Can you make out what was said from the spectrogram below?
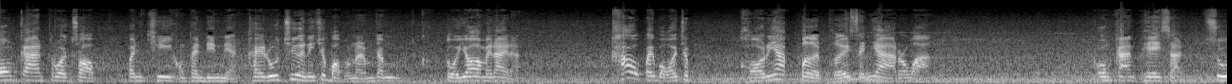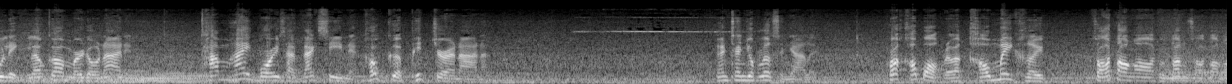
องค์การตรวจสอบ บัญชีของแผ่นดินเนี่ย ใครรู้ชื่อนี้ช่วยบอกผมหน่อยผมจำตัวย่อไม่ได้นะ เข้าไปบอกว่าจะขออนุญาตเปิดเผยสัญญาระหว่าง องค์การเภสัชซูลิกแล้วก็เมอร์โดนาเนี่ยทำให้บริษัทวัคซีนเนี่ยเขาเกือบพิจารณานะงั้นฉันยกเลิกสัญญาเลย เพราะเขาบอกเลยว่าเขาไม่เคยสตงถูกต้องสตง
